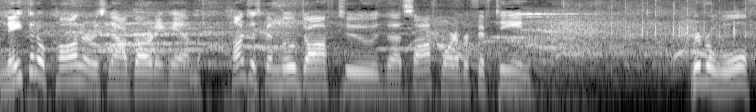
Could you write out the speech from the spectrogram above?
Nathan O'Connor is now guarding him. Hunt has been moved off to the sophomore, number 15. River Wolf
